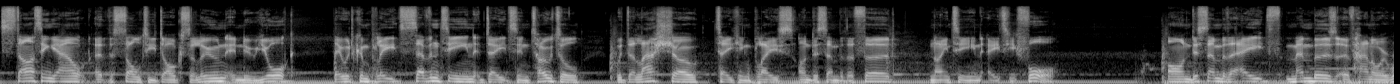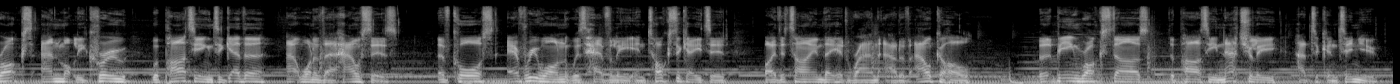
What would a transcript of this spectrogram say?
Starting out at the Salty Dog Saloon in New York, they would complete 17 dates in total, with the last show taking place on December the 3rd, 1984. On December the 8th, members of Hanoi Rocks and Motley Crue were partying together at one of their houses. Of course, everyone was heavily intoxicated by the time they had ran out of alcohol, but being rock stars, the party naturally had to continue.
